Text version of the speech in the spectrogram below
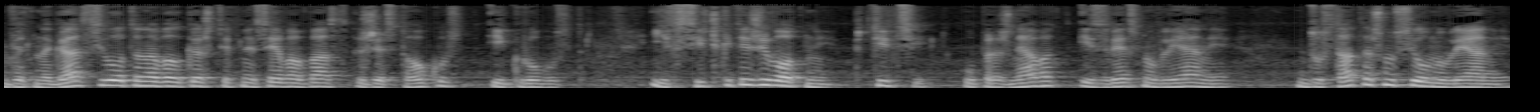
веднага силата на вълка ще внесе във вас жестокост и грубост. И всичките животни, птици, упражняват известно влияние, достатъчно силно влияние.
